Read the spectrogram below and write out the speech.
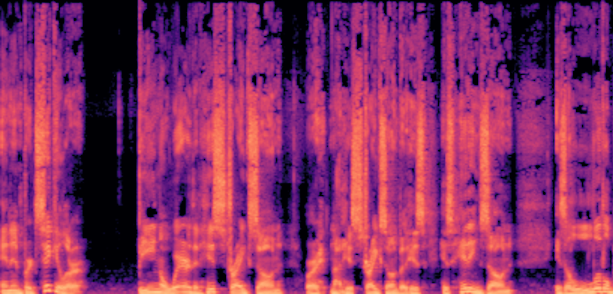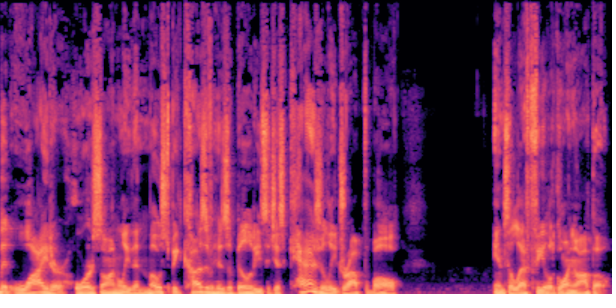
and in particular, being aware that his strike zone, or not his strike zone, but his, his hitting zone is a little bit wider horizontally than most because of his ability to just casually drop the ball into left field going oppo.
